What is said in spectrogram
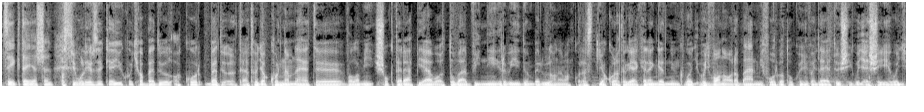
cég teljesen. Azt jól érzékeljük, hogyha bedől, akkor bedől. Tehát, hogy akkor nem lehet ö, valami sok terápiával tovább vinni rövid időn belül, hanem akkor azt gyakorlatilag el kell engednünk? Vagy, vagy van arra bármi forgatókönyv, vagy lehetőség, vagy esély, hogy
